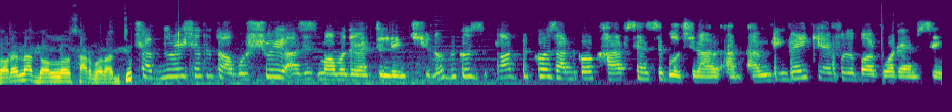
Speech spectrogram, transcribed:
ধরে না ধরলেও ছাড়বো না। শাবনুরের সাথে তো অবশ্যই আজিজ মোহাম্মদের একটা লিঙ্ক ছিল বিকজ নট বিকজ আমি কোনো খারাপ সেন্সে বলছি না I am being very careful about what I am saying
